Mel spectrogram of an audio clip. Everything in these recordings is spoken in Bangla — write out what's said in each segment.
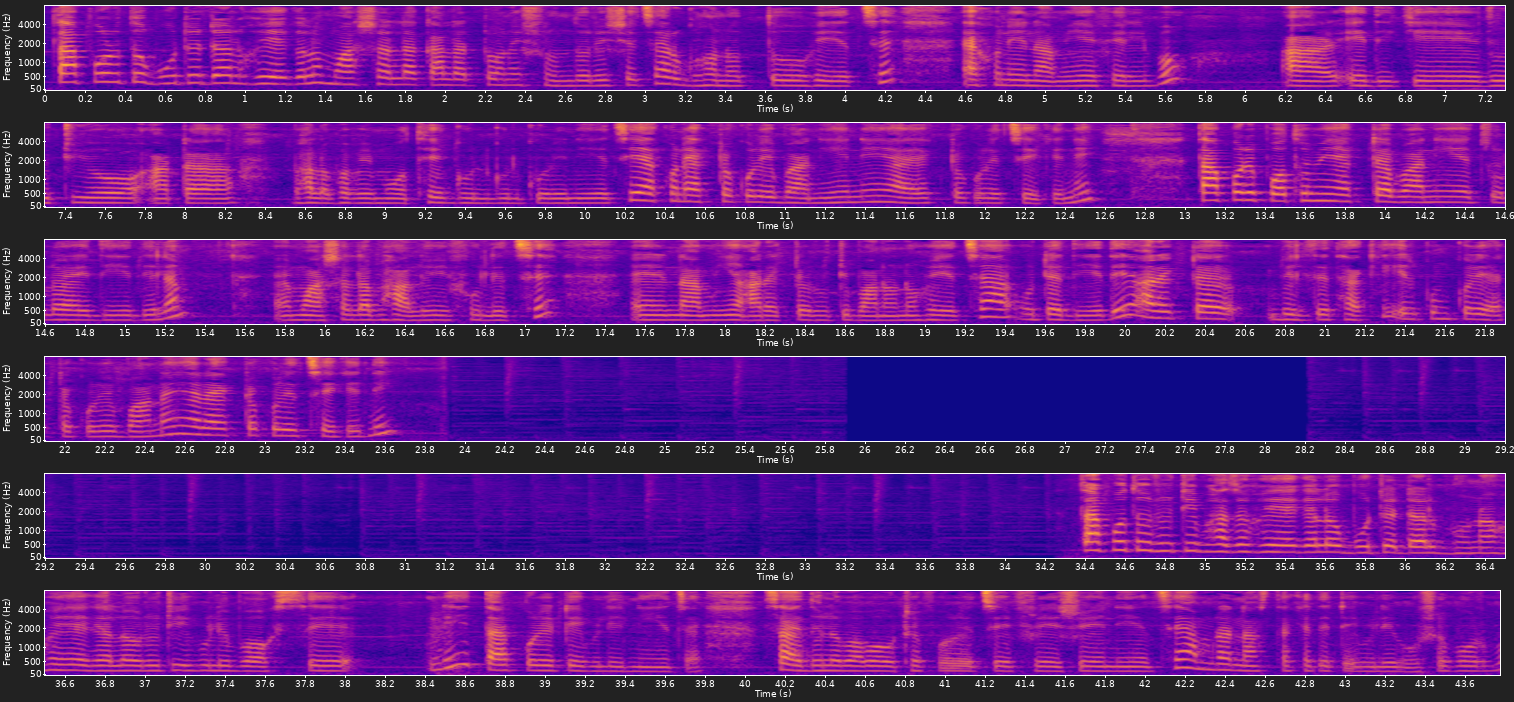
তারপরে তো বুটের ডাল হয়ে গেল। মাসাল্লাহ কালারটা অনেক সুন্দর এসেছে আর ঘনত্ব হয়েছে। এখন এ নামিয়ে ফেলব। আর এদিকে রুটিও, আটা ভালোভাবে মথে গুলগুল করে নিয়েছি। এখন একটা করে বানিয়ে নিই আর একটা করে চেকে নিই। তারপরে প্রথমে একটা বানিয়ে চুলায় দিয়ে দিলাম। মাসালা ভালোই ফুলেছে। নামিয়ে আরেকটা রুটি বানানো হয়েছে। ওটা দিয়ে দিই আরেকটা বেলতে থাকি। এরকম করে একটা করে বানাই আর একটা করে ছেঁকে নিই। তারপর তো রুটি ভাজা হয়ে গেল, বুটের ডাল ভুনা হয়ে গেল রুটিগুলি বক্সে নিই তারপরে টেবিলে নিয়ে যায়। সাইদুল্লাহ বাবা উঠে পড়েছে ফ্রেশ হয়ে নিয়েছে। আমরা নাস্তা খেতে টেবিলে বসে পড়ব।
